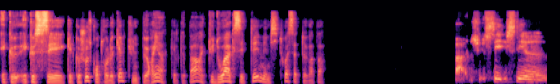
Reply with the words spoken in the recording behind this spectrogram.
et que, et que c'est quelque chose contre lequel tu ne peux rien quelque part et que tu dois accepter même si toi ça ne te va pas. Bah, c'est euh,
